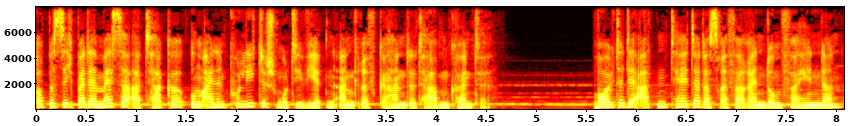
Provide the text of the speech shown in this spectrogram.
ob es sich bei der Messerattacke um einen politisch motivierten Angriff gehandelt haben könnte. Wollte der Attentäter das Referendum verhindern?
